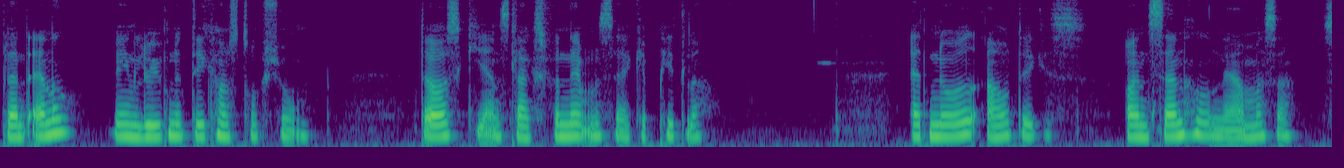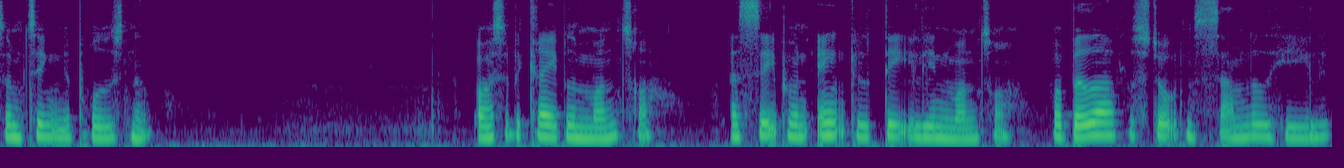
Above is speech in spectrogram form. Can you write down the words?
Blandt andet ved en løbende dekonstruktion, der også giver en slags fornemmelse af kapitler. At noget afdækkes, og en sandhed nærmer sig, som tingene brydes ned. Også begrebet montre, at se på en enkelt del i en montre, for bedre at forstå den samlede hele,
